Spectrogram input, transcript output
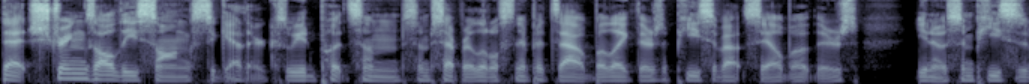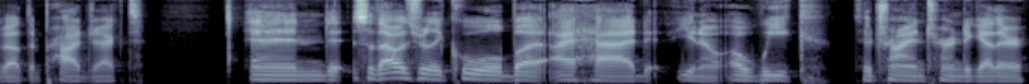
that strings all these songs together. Because we had put some some separate little snippets out but like there's a piece about sailboat there's you know some pieces about the project and so that was really cool but i had you know a week to try and turn together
